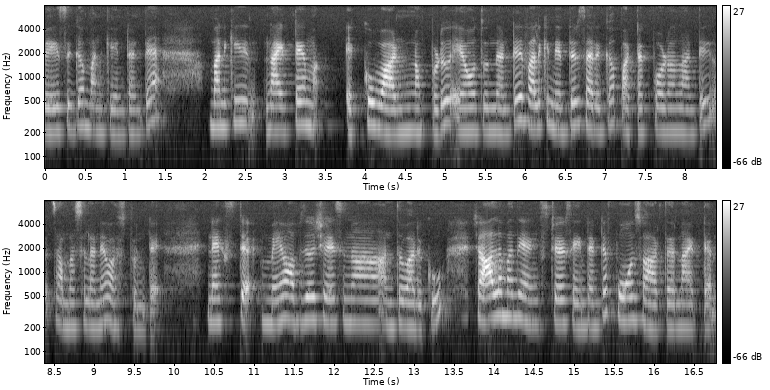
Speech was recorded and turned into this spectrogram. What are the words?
బేసిక్గా మనకి ఏంటంటే మనకి నైట్ టైం ఎక్కువ వాడినప్పుడు ఏమవుతుందంటే వాళ్ళకి నిద్ర సరిగ్గా పట్టకపోవడం లాంటి సమస్యలు అనేవి వస్తుంటాయి. నెక్స్ట్ మేము అబ్జర్వ్ చేసిన అంతవరకు చాలామంది యంగ్స్టర్స్ ఏంటంటే ఫోన్స్ వాడతారు నైట్ టైం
